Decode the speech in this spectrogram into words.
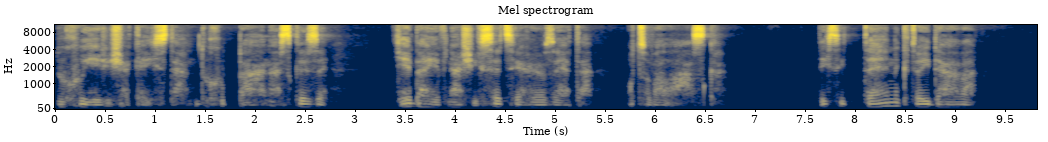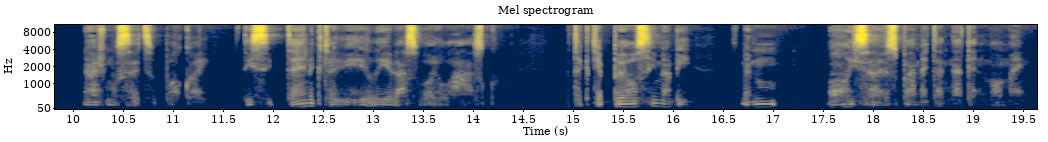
Duchu Ježiša Krista, duchu Pána, skrze Teba je v našich srdciach rozjata Otcová láska. Ty si ten, ktorý dáva nášmu srdcu pokoj. Ty si ten, ktorý vylieva svoju lásku. A tak ťa prosím, aby sme mohli sa rozpamätať na ten moment.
